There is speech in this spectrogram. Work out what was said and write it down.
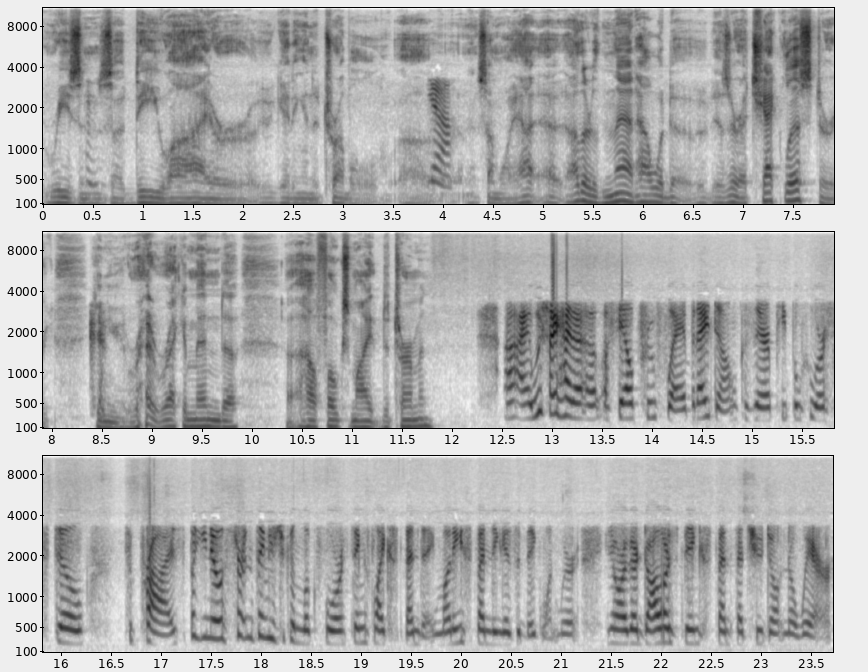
reasons, mm-hmm. DUI or getting into trouble uh, yeah. in some way? Uh, other than that, how would uh, is there a checklist, or can you re- recommend uh, how folks might determine? I wish I had a, a fail-proof way, but I don't because there are people who are still surprised. But you know, certain things you can look for, things like spending. Money spending is a big one. Where you know, are there dollars being spent that you don't know where?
